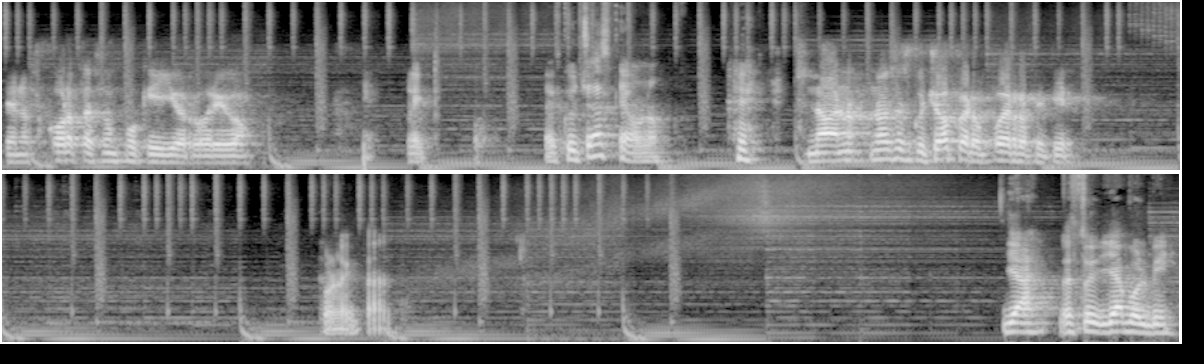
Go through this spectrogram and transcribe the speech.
Te nos cortas un poquillo, Rodrigo. ¿Me escuchaste o no? no, no, no se escuchó, pero puedes repetir conectando. Ya, estoy, ya volví.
